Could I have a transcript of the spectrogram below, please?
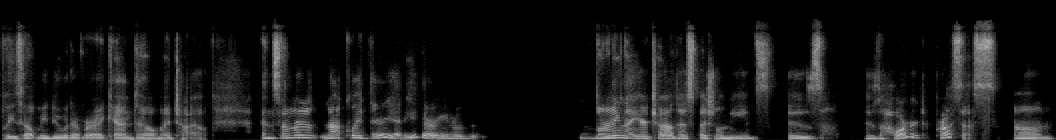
please help me do whatever i can to help my child and some are not quite there yet either you know learning that your child has special needs is is a hard process. Um,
